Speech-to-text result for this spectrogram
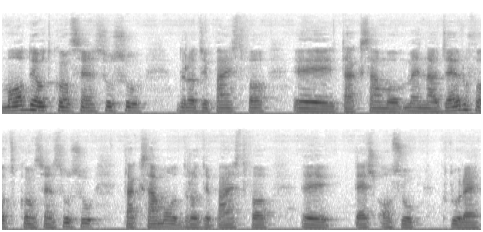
mody, od konsensusu, drodzy Państwo, yy, tak samo menadżerów, od konsensusu, tak samo, drodzy Państwo, yy, też osób, które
